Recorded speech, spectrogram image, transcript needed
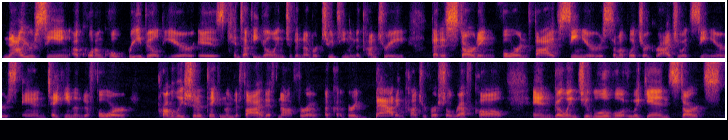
now you're seeing a quote unquote rebuild year is kentucky going to the number two team in the country that is starting four and five seniors some of which are graduate seniors and taking them to four probably should have taken them to five if not for a, a very bad and controversial ref call. And going to Louisville, who again starts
